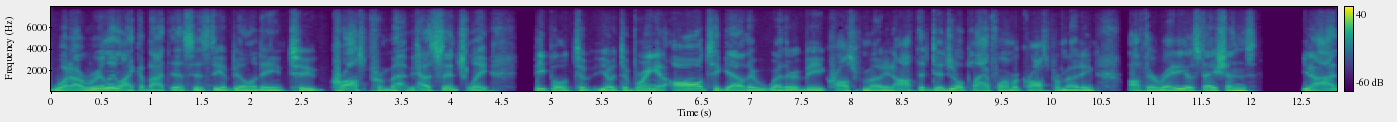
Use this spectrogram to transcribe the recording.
what I really like about this is the ability to cross promote essentially people to you know to bring it all together whether it be cross promoting off the digital platform or cross promoting off their radio stations you know, I,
